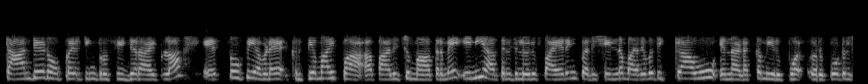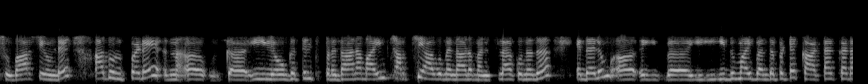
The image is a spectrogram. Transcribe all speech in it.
സ്റ്റാൻഡേർഡ് ഓപ്പറേറ്റിംഗ് പ്രൊസീജിയർ ആയിട്ടുള്ള എസ് ഒ പി അവിടെ കൃത്യമായി പാലിച്ചു മാത്രമേ ഇനി അത്തരത്തിലൊരു ഫയറിംഗ് പരിശീലനം അനുവദിക്കാവൂ എന്നടക്കം ഈ റിപ്പോർട്ടിൽ ശുപാർശയുണ്ട്. അതുൾപ്പെടെ ഈ യോഗത്തിൽ പ്രധാനമായും ചർച്ചയാകുമെന്നാണ് മനസ്സിലാക്കുന്നത്. എന്തായാലും ഇതുമായി ബന്ധപ്പെട്ട് കാട്ടാക്കട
